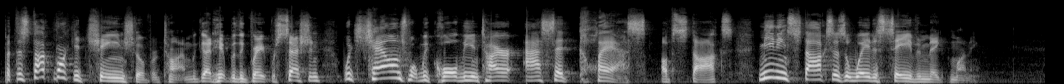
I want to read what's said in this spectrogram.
But the stock market changed over time. We got hit with the Great Recession, which challenged what we call the entire asset class of stocks, meaning stocks as a way to save and make money.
